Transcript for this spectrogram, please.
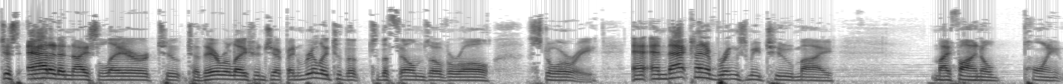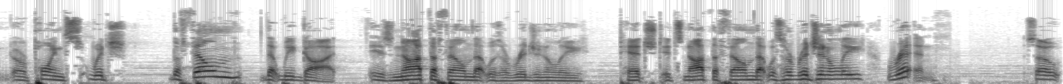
just added a nice layer to, to their relationship and really to the to the film's overall story. And, and that kind of brings me to my my final point or points, which the film that we got is not the film that was originally pitched. It's not the film that was originally written. So,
